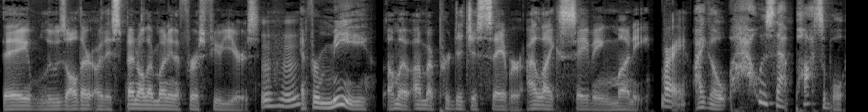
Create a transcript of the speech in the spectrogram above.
they lose all their or they spend all their money in the first few years." hmm And for me, I'm a I'm a prodigious saver. I like saving money. Right. I go, "How is that possible?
